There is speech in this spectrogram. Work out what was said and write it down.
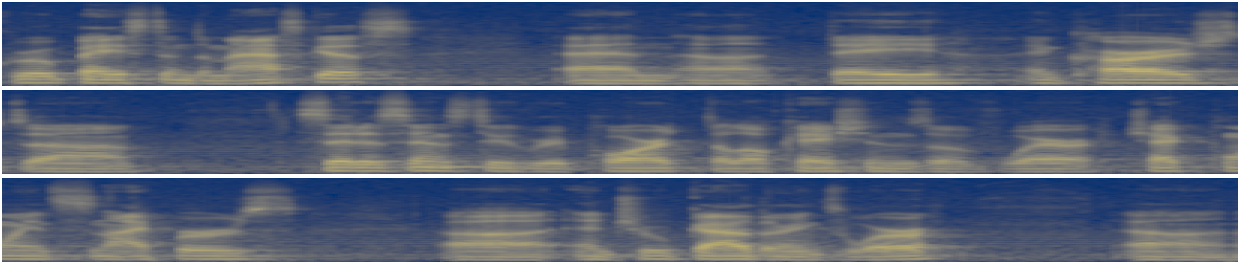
group based in Damascus, and uh, they encouraged uh, citizens to report the locations of where checkpoints, snipers, uh, and troop gatherings were. Uh,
